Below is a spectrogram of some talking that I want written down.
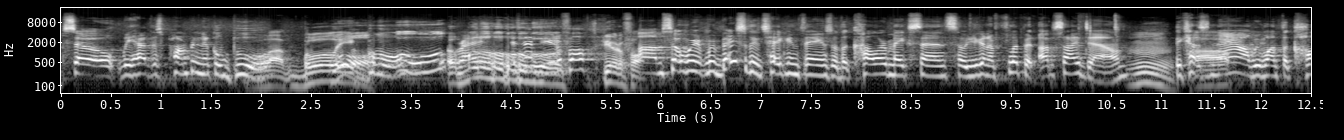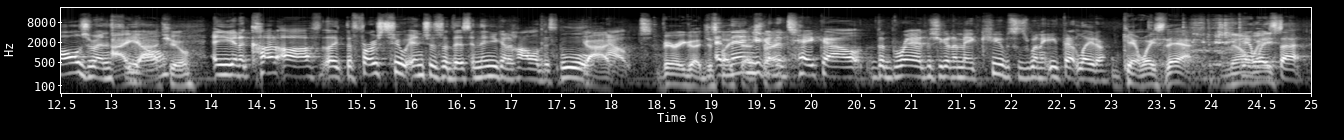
So we have this pumpernickel boule. Love bully. Boule, right? Isn't it beautiful? It's beautiful. Um, so we're, we're basically taking things where the color makes sense. So you're gonna flip it upside down because now we want the cauldron feel. Mm. I got you. And you're gonna cut off like the first two inches of this, and then you're gonna hollow this boule Got it. out. Very good, just And like this. And then you're right? gonna take out the bread, but you're gonna make cubes because we're gonna eat that later. Can't waste that. No Can't waste that.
